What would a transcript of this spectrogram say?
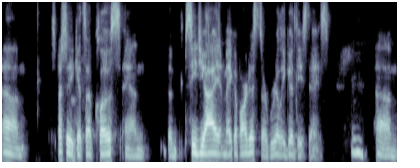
Um, especially it gets up close and the CGI and makeup artists are really good these days. Mm. Um,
